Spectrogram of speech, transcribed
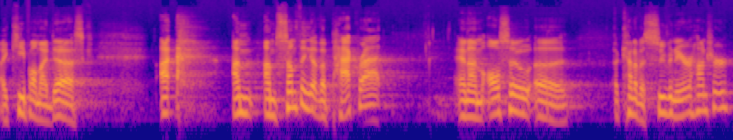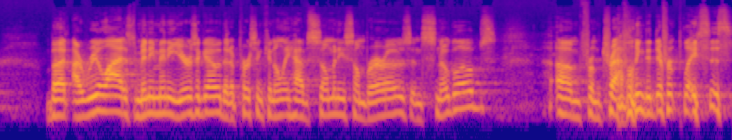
I keep on my desk. I, I'm, I'm something of a pack rat, and I'm also a, a kind of a souvenir hunter. But I realized many, many years ago that a person can only have so many sombreros and snow globes um, from traveling to different places.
